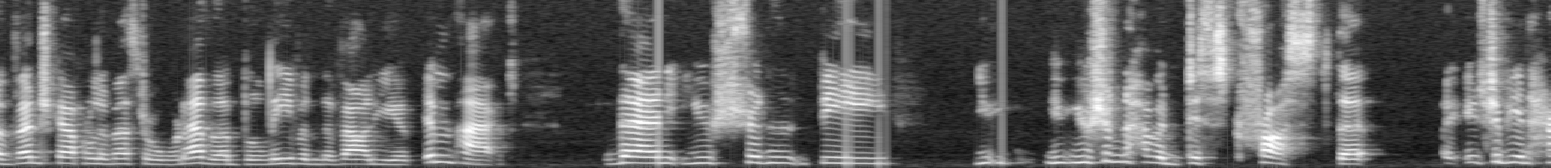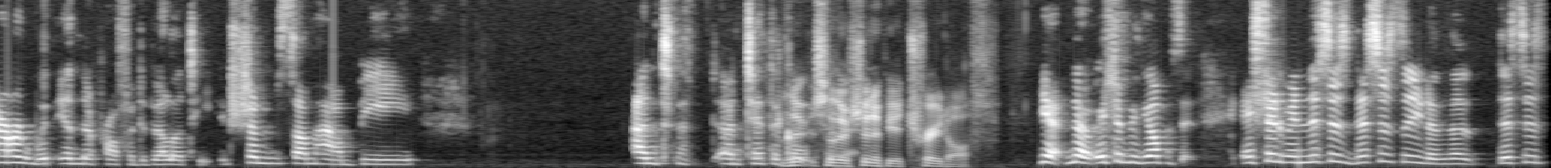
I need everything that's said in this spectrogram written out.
a venture capital investor or whatever believe in the value of impact, then you shouldn't be you, you, you shouldn't have a distrust that it should be inherent within the profitability. It shouldn't somehow be antith- antithetical. There, so there it. shouldn't be a trade-off. Yeah, no, it should be the opposite. It should. I mean, this is this is the you know the this is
